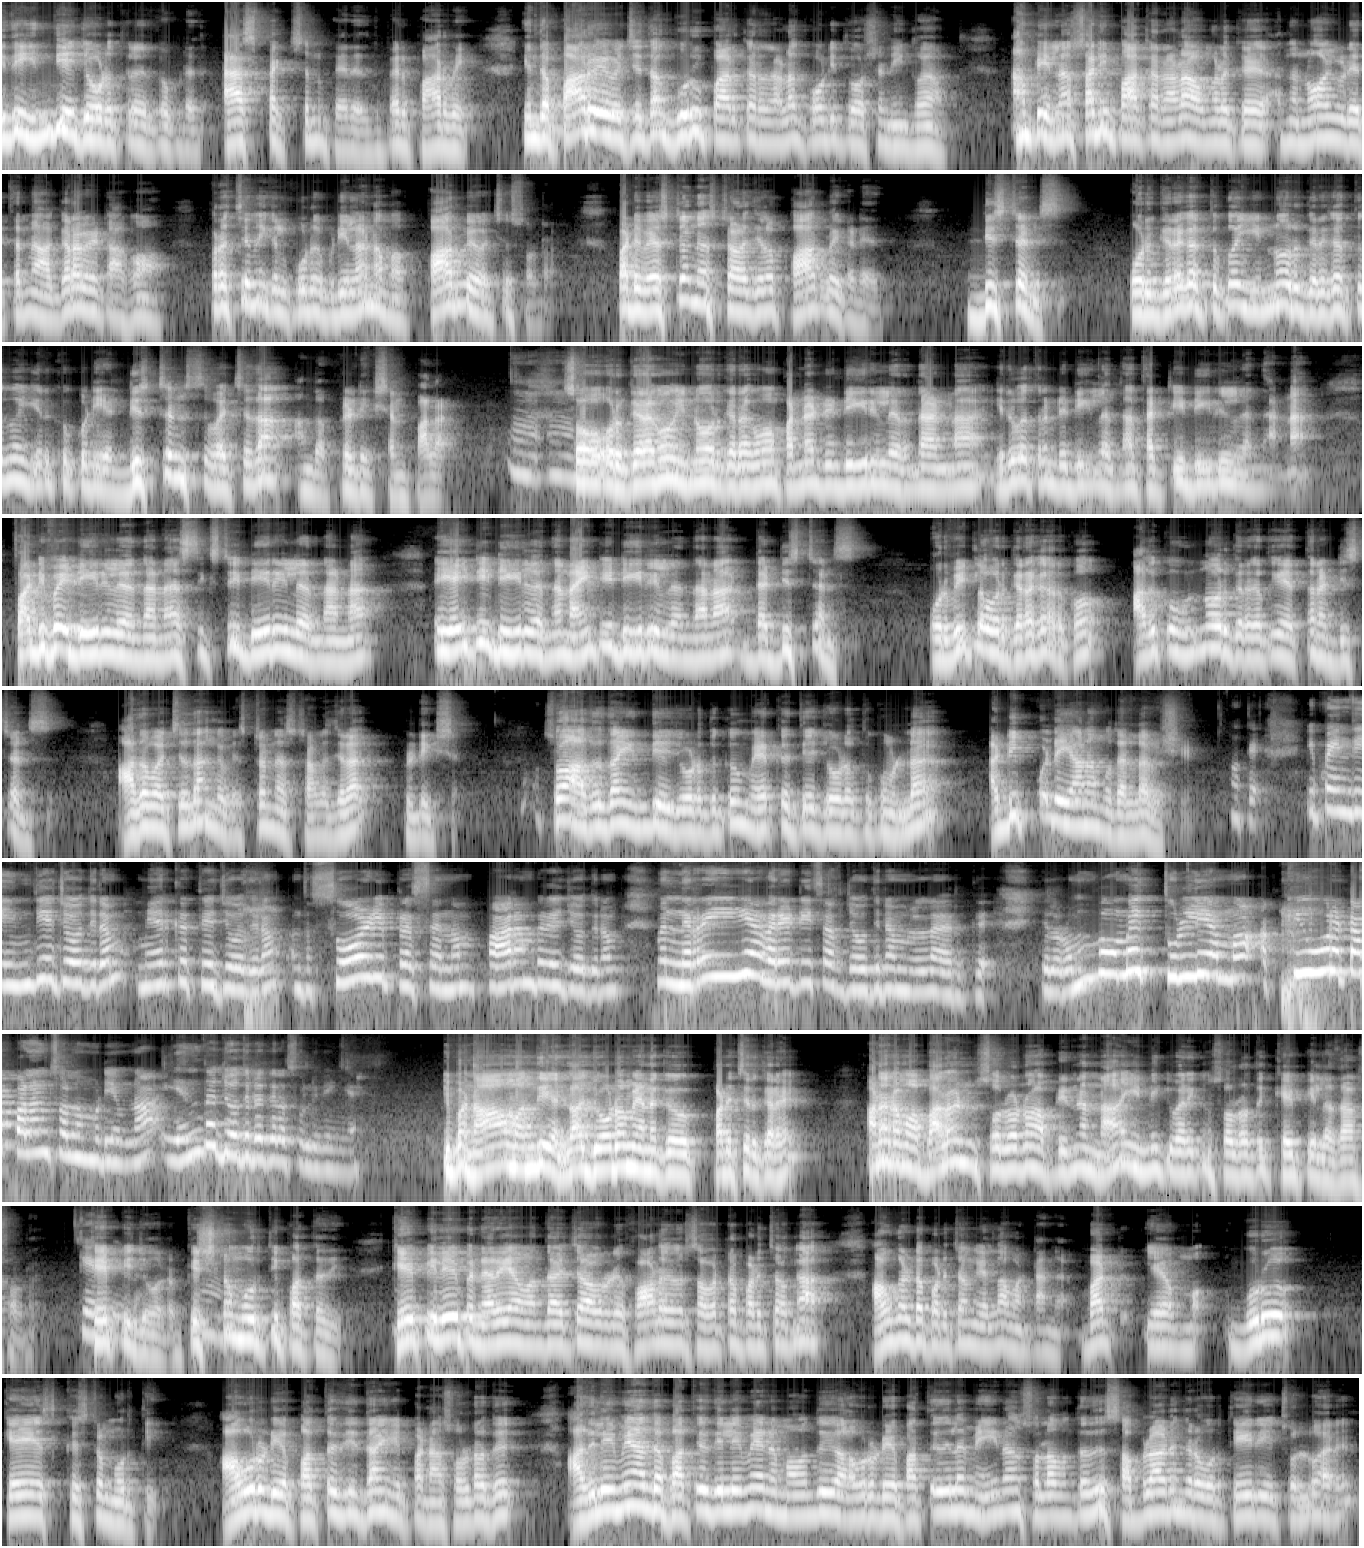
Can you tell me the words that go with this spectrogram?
இது இந்திய ஜோடத்தில் இருக்கக்கூடியது ஆஸ்பெக்ட்ஸ்னு பேர். இதுக்கு பேர் பார்வை. இந்த பார்வையை வச்சு தான் குரு பார்க்கறதுனால கோடி தோஷம் நீங்கள் அப்படிலாம் சனி பார்க்கறனால அவங்களுக்கு அந்த நோயுடைய தன்மை அக்ரவேட் ஆகும். பிரச்சனைகள் கூட இப்படிலாம் நம்ம பார்வை வச்சு சொல்கிறோம் பட் வெஸ்டர்ன் அஸ்ட்ராலஜியில் பார்வை கிடையாது. டிஸ்டன்ஸ் ஒரு கிரகத்துக்கும் இன்னொரு கிரகத்துக்கும் இருக்கக்கூடிய டிஸ்டன்ஸ் வச்சு தான் அந்த ப்ரிடிக்ஷன் பலன். ஸோ ஒரு கிரகம் இன்னொரு கிரகமும் பன்னெண்டு டிகிரியில் இருந்தான்னா இருபத்தி ரெண்டு டிகிரியில் இருந்தால் தேர்ட்டி டிகிரியில் இருந்தான்னா ஃபார்ட்டி ஃபைவ் டிகிரியில் இருந்தானா சிக்ஸ்டி டிகிரியில் இருந்தானா எயிட்டி டிகிரியில் இருந்தால் நைன்ட்டி டிகிரியில் இருந்தானா த டிஸ்டன்ஸ் ஒரு வீட்டில் ஒரு கிரகம் இருக்கும் அதுக்கும் இன்னொரு கிரகத்துக்கும் எத்தனை டிஸ்டன்ஸ் அதை வச்சு தான் அங்கே வெஸ்டர்ன் அஸ்ட்ராலஜியில் ப்ரிடிக்ஷன் ஸோ அதுதான் இந்திய ஜோடத்துக்கும் மேற்கத்திய ஜோடத்துக்கும் உள்ள அடிப்படையான முதல்ல விஷயம். ஓகே இப்போ இந்த இந்திய ஜோதிடம் மேற்கத்திய ஜோதிடம் அந்த சோழி பிரசன்னம் பாரம்பரிய ஜோதிடம் இந்த நிறைய வெரைட்டிஸ் ஆஃப் ஜோதிடம்லாம் இருக்குது இதில் ரொம்பவுமே துல்லியமாக அக்யூரட்டாக பலன் சொல்ல முடியும்னா எந்த ஜோதிடத்தில் சொல்லுவீங்க? இப்போ நான் வந்து எல்லா ஜோடமும் எனக்கு படிச்சிருக்கிறேன். ஆனால் நம்ம பலன் சொல்லணும் அப்படின்னா நான் இன்னைக்கு வரைக்கும் சொல்கிறது கேபியில் தான் சொல்கிறேன் கேபி ஜோடம் கிருஷ்ணமூர்த்தி பத்ததி. கேபிலே இப்போ நிறையா வந்தாச்சு. அவருடைய ஃபாலோவர்ஸ் அவர்கிட்ட படித்தவங்க அவங்கள்ட்ட படித்தவங்க எல்லாம் வந்துட்டாங்க. பட் என் குரு கேஎஸ் கிருஷ்ணமூர்த்தி. அவருடைய பத்ததி தான் இப்போ நான் சொல்கிறது அதுலேயுமே அந்த பத்ததிலையுமே நம்ம வந்து அவருடைய பத்ததியில் மெயினாக சொல்ல வந்தது சப்ளாடுங்கிற ஒரு தேரியை சொல்லுவார்.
